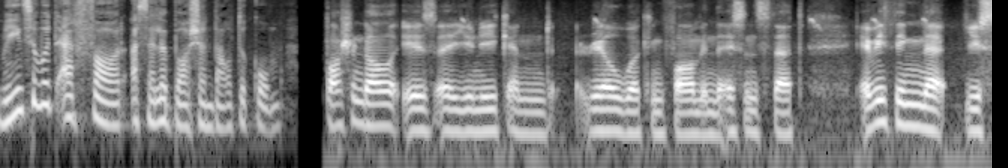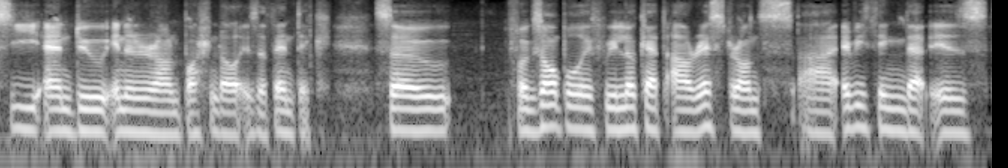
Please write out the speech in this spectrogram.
mense moet ervaar as hulle Boschendal toe kom? Boschendal is a unique and real working farm in the essence that everything that you see and do in and around Boschendal is authentic. So, for example, if we look at our restaurants, uh, everything that is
